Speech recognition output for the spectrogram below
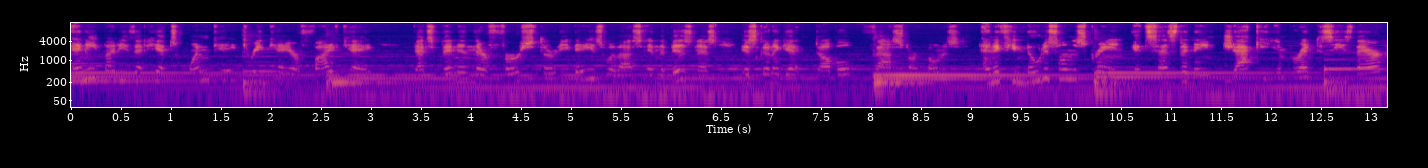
Anybody that hits 1K, 3K, or 5K that's been in their first 30 days with us in the business is going to get double fast start bonuses. And if you notice on the screen, it says the name Jackie in parentheses there.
